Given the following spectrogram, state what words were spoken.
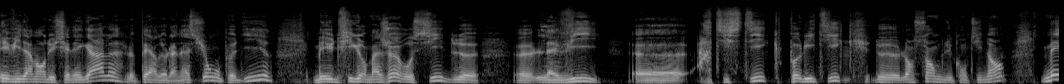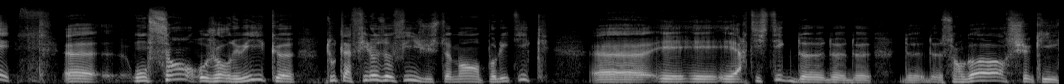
évidemment du Sénégal, le père de la nation, on peut dire, mais une figure majeure aussi de euh, la vie euh, artistique, politique de l'ensemble du continent. Mais euh, on sent aujourd'hui que toute la philosophie justement politique euh, et, artistique de, de, de, de, Sangor, qui,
